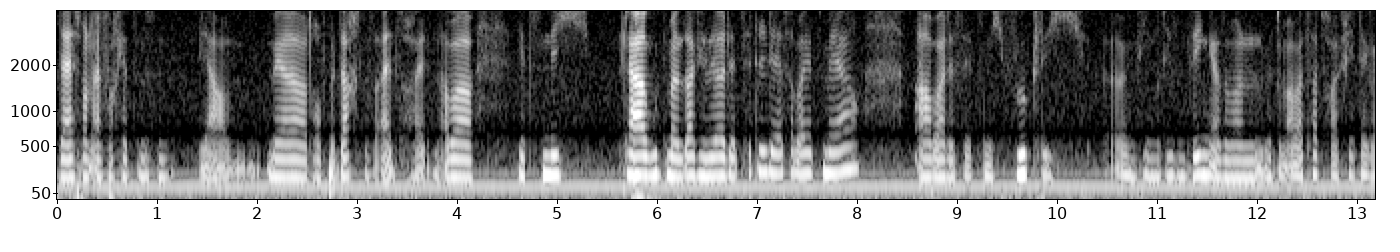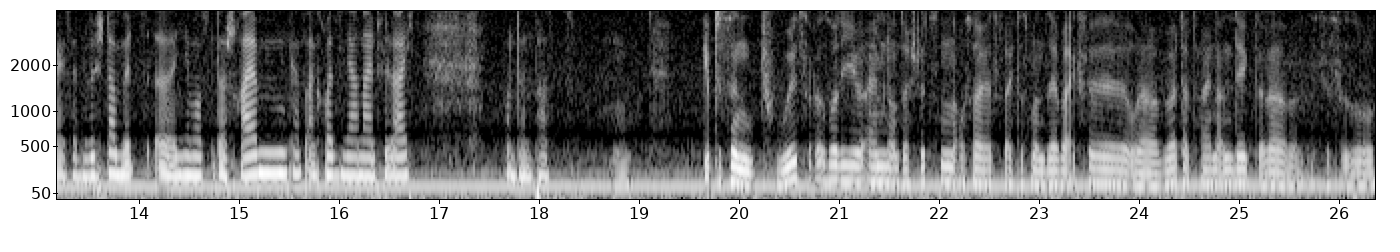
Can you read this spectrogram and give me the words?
da ist man einfach jetzt ein bisschen ja, mehr darauf bedacht, das einzuhalten. Aber jetzt nicht, klar, gut, man sagt, ja, der Zettel, der ist aber jetzt mehr, aber das ist jetzt nicht wirklich irgendwie ein Riesending. Also man mit dem Arbeitsvertrag kriegt er gleich seinen Wisch damit, äh, hier muss unterschreiben, kannst ankreuzen, ja, nein, vielleicht. Und dann passt's. Mhm. Gibt es denn Tools oder so, die einem da unterstützen, außer jetzt vielleicht, dass man selber Excel oder Word-Dateien anlegt? Oder ist das so.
